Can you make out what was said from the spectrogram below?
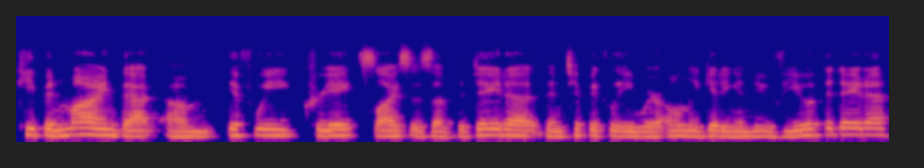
keep in mind that um, if we create slices of the data, then typically we're only getting a new view of the data.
